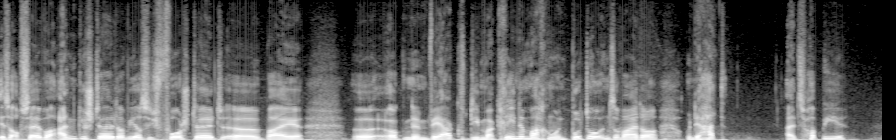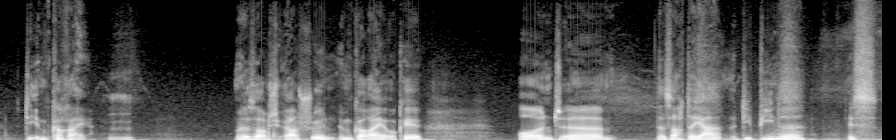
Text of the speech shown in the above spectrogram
ist auch selber Angestellter, wie er sich vorstellt, äh, bei äh, irgendeinem Werk, die Makrine machen und Butter und so weiter. Und er hat als Hobby die Imkerei. Mhm. Und da sage ich, ja, schön, Imkerei, okay. Und äh, da sagt er, ja, die Biene ist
